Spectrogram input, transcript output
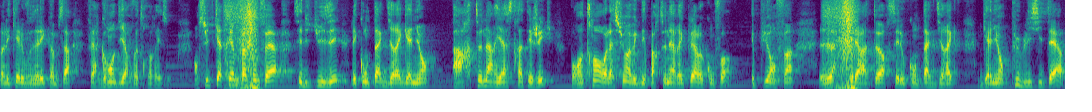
dans lesquels vous allez comme ça faire grandir votre réseau. Ensuite, quatrième façon de faire, c'est d'utiliser les contacts directs gagnants partenariat stratégique pour entrer en relation avec des partenaires éclairs et confort. Et puis enfin, l'accélérateur, c'est le contact direct gagnant publicitaire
